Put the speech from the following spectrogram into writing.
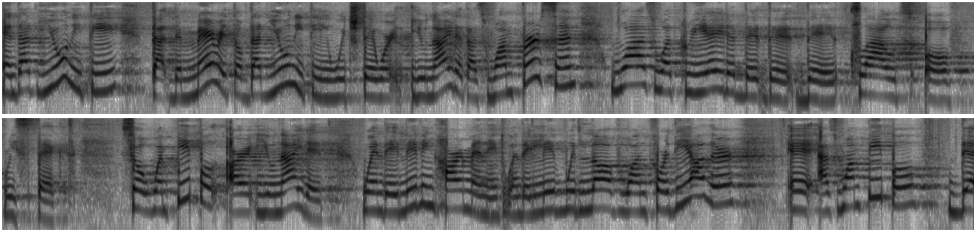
And that unity, that the merit of that unity in which they were united as one person was what created the, the, the clouds of respect. So when people are united, when they live in harmony, when they live with love one for the other, uh, as one people, the,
